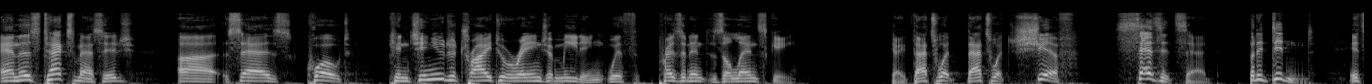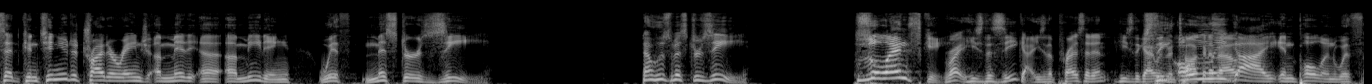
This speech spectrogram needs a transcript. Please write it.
And this text message uh, says, quote, continue to try to arrange a meeting with President Zelensky. Okay, that's what that's what Schiff says it said, but it didn't. It said continue to try to arrange a, mid, uh, a meeting with Mr. Z. Now, who's Mr. Z? Zelensky. right. He's the Z guy. He's the president. He's the guy He's we've the been talking about. The only about. guy in Poland with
